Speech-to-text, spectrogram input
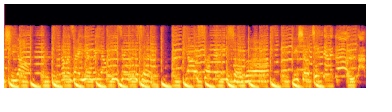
需要。那么在夜未央 dj 为准要送给你一首歌一首经典的歌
